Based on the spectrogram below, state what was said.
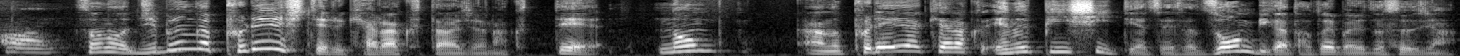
はい。その自分がプレイしてるキャラクターじゃなくて、ノン、あの、プレイヤーキャラクター、NPC ってやつでさ、ゾンビが例えばいるとするじゃん。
